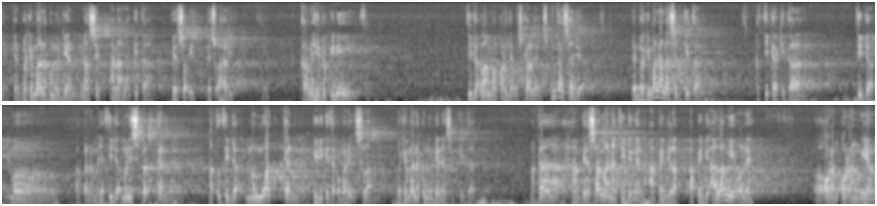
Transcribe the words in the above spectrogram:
ya, dan bagaimana kemudian nasib anak-anak kita besok besok hari ya. Karena hidup ini tidak lama para jemaah sekalian, sebentar saja. Dan bagaimana nasib kita ketika kita tidak me, apa namanya tidak menisbatkan atau tidak menguatkan diri kita kepada Islam. Bagaimana kemudian nasib kita? Maka hampir sama nanti dengan apa yang dilak, apa yang dialami oleh uh, orang-orang yang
